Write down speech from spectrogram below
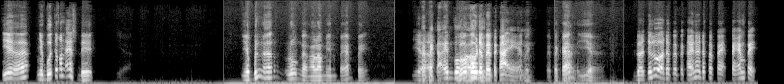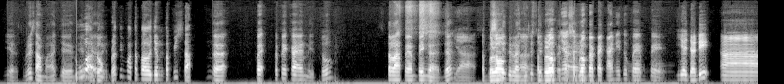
iya nyebutnya kan SD ya bener lu nggak ngalamin pmp iya PPKN gua gua, gua udah ngalamin. PPKN ppkn iya berarti lu ada PPKN ada PP, PMP iya sebenarnya sama aja yang dua diajarin. dong berarti mata pelajaran terpisah enggak P- ppkn itu setelah pmp nggak ada Ya, sebelum dilanjutin eh, sebelumnya PPKN. sebelum PPKN itu PMP. iya jadi eh,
